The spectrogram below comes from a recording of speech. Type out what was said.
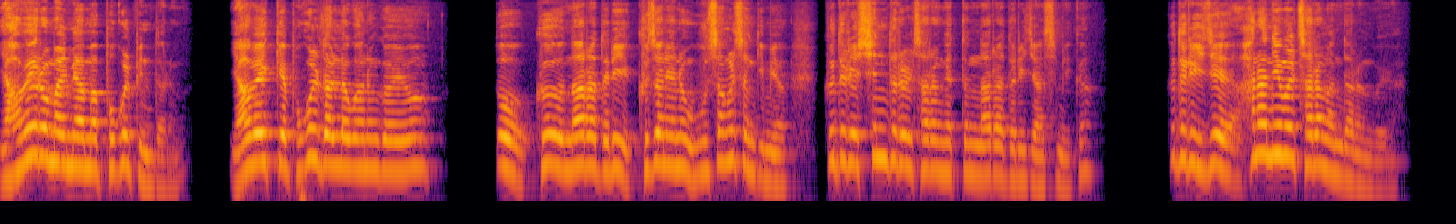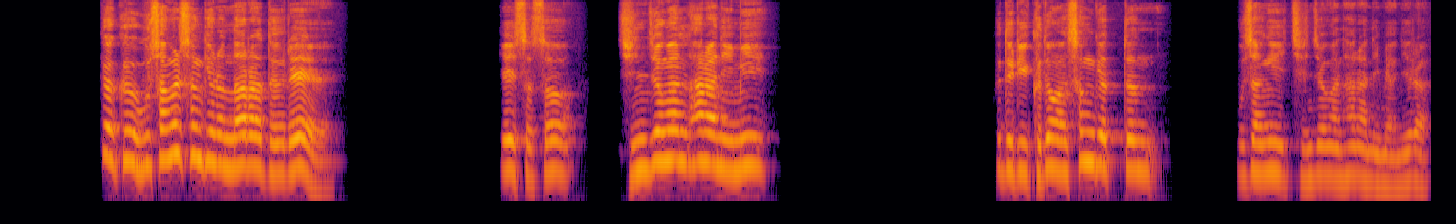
야훼로 말미암아 복을 빈다는 거예요. 야훼께 복을 달라고 하는 거예요. 또 그 나라들이 그전에는 우상을 섬기며 그들의 신들을 자랑했던 나라들이지 않습니까? 그들이 이제 하나님을 자랑한다는 거예요. 그러니까 그 우상을 섬기는 나라들에 있어서 진정한 하나님이 그들이 그동안 섬겼던 우상이 진정한 하나님이 아니라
